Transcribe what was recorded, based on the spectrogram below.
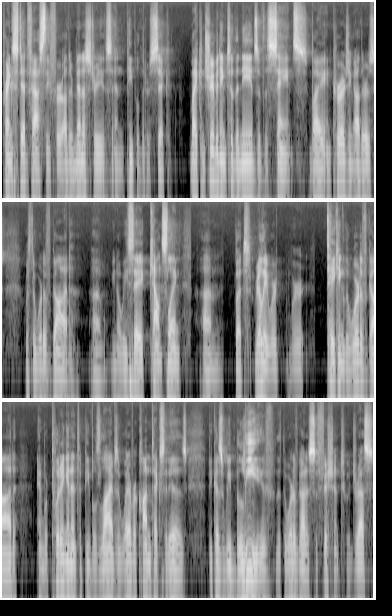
Praying steadfastly for other ministries and people that are sick, by contributing to the needs of the saints, by encouraging others with the Word of God. Uh, you know, we say counseling um, but really, we're, we're taking the Word of God and we're putting it into people's lives in whatever context it is because we believe that the Word of God is sufficient to address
